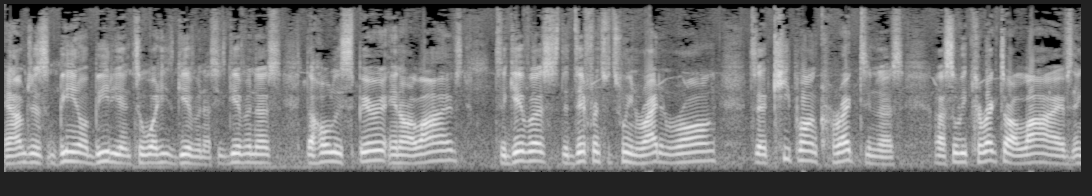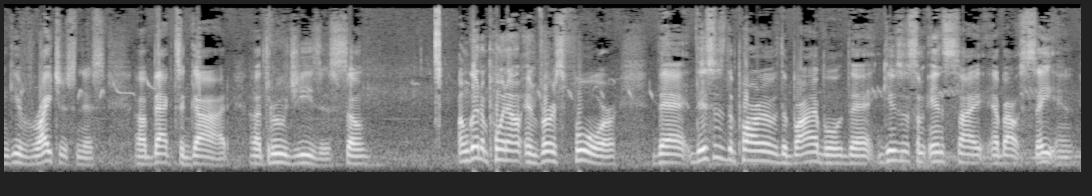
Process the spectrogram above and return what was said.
And I'm just being obedient to what He's given us. He's given us the Holy Spirit in our lives to give us the difference between right and wrong, to keep on correcting us uh, so we correct our lives and give righteousness uh, back to God uh, through Jesus. So I'm going to point out in verse 4 that this is the part of the Bible that gives us some insight about Satan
